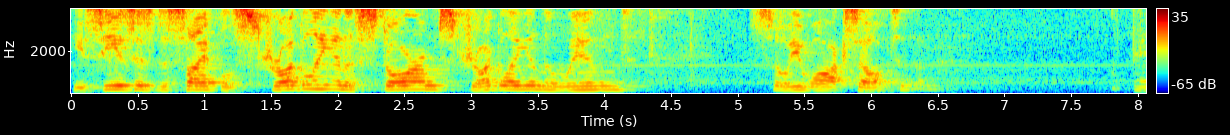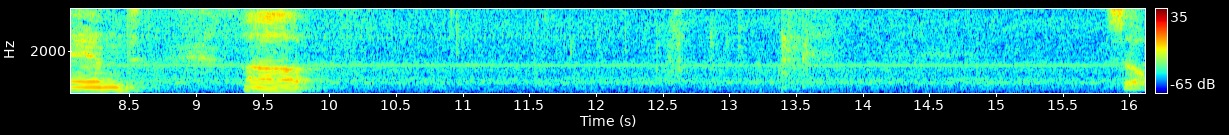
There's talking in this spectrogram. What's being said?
He sees his disciples struggling in a storm, struggling in the wind. So he walks out to them. And So,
